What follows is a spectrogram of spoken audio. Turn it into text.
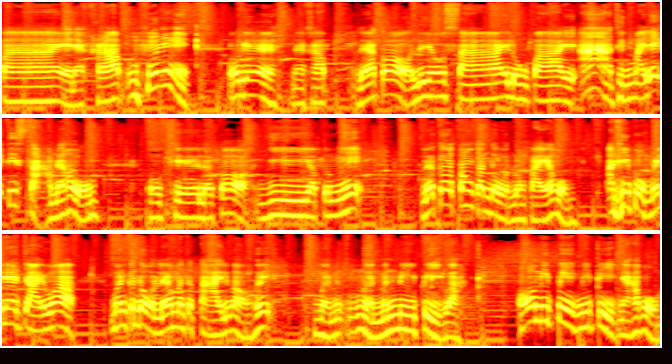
ไปนะครับโอเคนะครับ แล้วก็เลี้ยวซ้ายลงไปอ่าถึงหมายเลขที่ 3 แล้วครับผมโอเคแล้วก็เหยียบตรงนี้ แล้วก็ต้องกระโดดลงไปครับผม อันนี้ผมไม่แน่ใจว่ามันกระโดดแล้วมันจะตายหรือเปล่าเฮ้ยเหมือนเหมือนมันมีปีกว่ะอ๋อมีปีกมีปีกนะครับผม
